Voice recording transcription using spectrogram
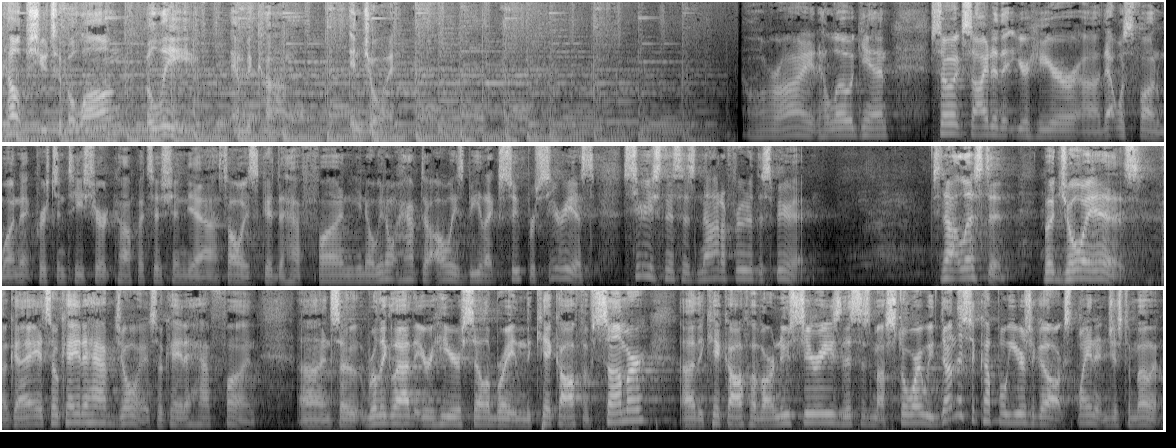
helps you to belong, believe, and become. Enjoy. All right. Hello again. So excited that you're here. Uh, that was fun, wasn't it? Christian t shirt competition. Yeah, it's always good to have fun. You know, we don't have to always be like super serious. Seriousness is not a fruit of the Spirit, it's not listed, but joy is. Okay? It's okay to have joy, it's okay to have fun. Uh, and so, really glad that you're here celebrating the kickoff of summer, uh, the kickoff of our new series, This Is My Story. We've done this a couple years ago. I'll explain it in just a moment.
